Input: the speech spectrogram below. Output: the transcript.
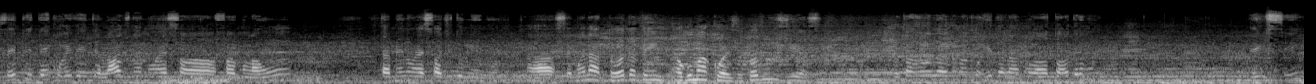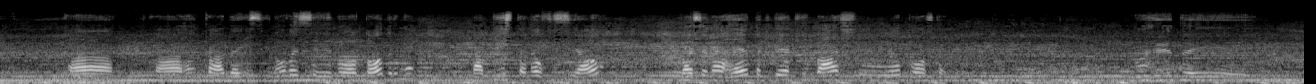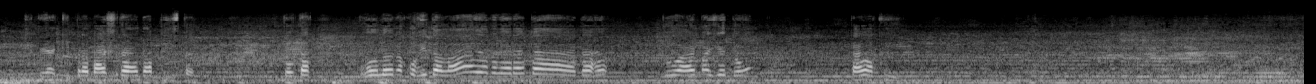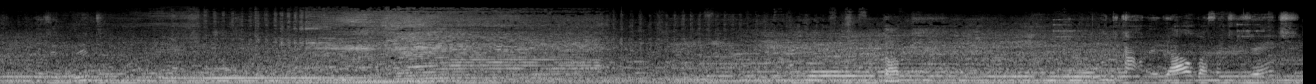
Sempre tem corrida em Interlagos, né? Não é só Fórmula 1, também não é só de domingo. A semana toda tem alguma coisa, todos os dias. Então tá rolando uma corrida lá no autódromo em si. A, a arrancada em si não vai ser no autódromo, na pista né, oficial. Vai ser na reta que tem aqui embaixo oposta. Uma reta aí que tem aqui pra baixo da, da pista. Então tá rolando a corrida lá e a galera da, da do Armagedon tá aqui. Top. Muito carro legal, bastante gente.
